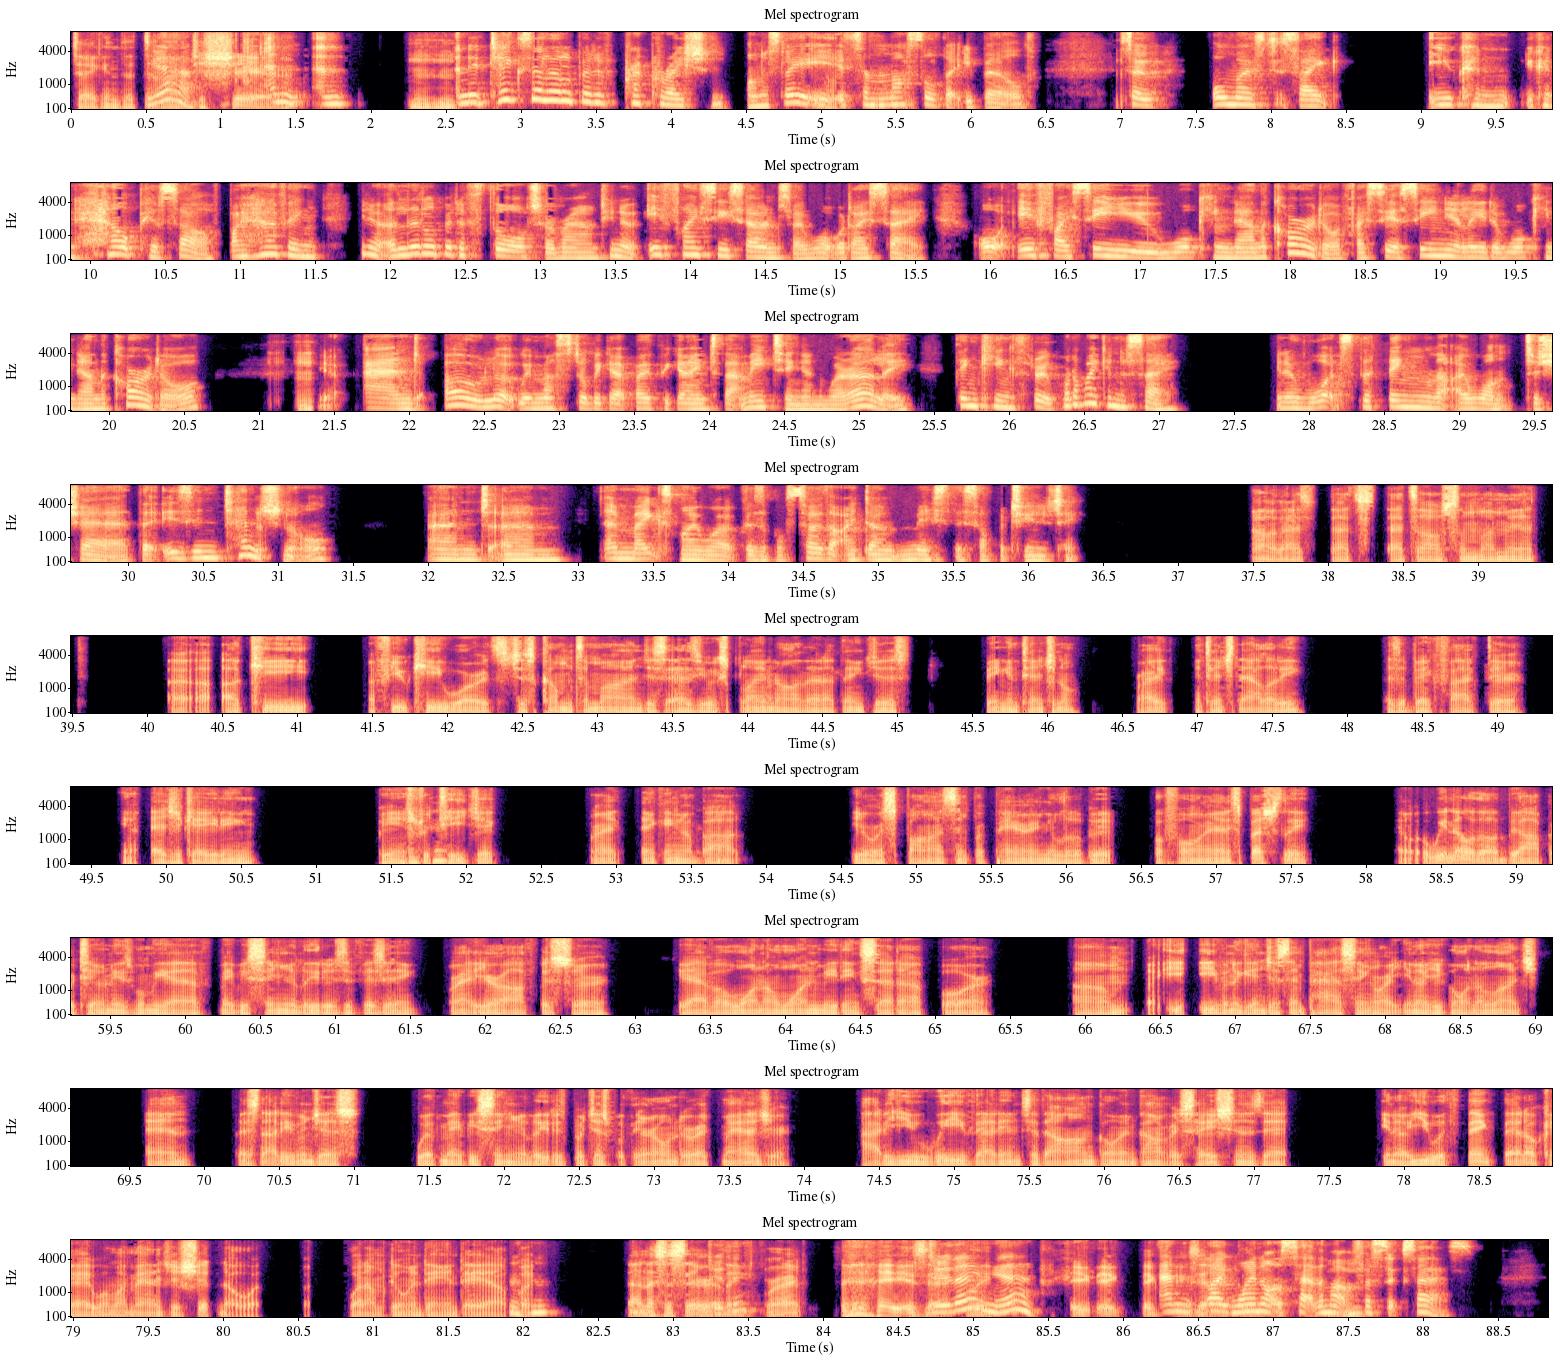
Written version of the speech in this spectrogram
taking the time yeah. to share. And and, mm-hmm. and it takes a little bit of preparation, honestly. It's a muscle that you build. So almost it's like you can you can help yourself by having you know a little bit of thought around you know if i see so and so what would i say or if i see you walking down the corridor if i see a senior leader walking down the corridor mm-hmm. you and oh look we must still be get, both be going to that meeting and we're early. Thinking through what am i going to say? You know what's the thing that i want to share that is intentional and um, and makes my work visible so that i don't miss this opportunity? Oh that's that's that's awesome i mean a, a key a few key words just come to mind just as you explain all that. I think just being intentional right? Intentionality is a big factor. You know, educating being mm-hmm. strategic right thinking about your response and preparing a little bit beforehand especially we know there'll be opportunities when we have maybe senior leaders visiting, right, your office, or you have a one-on-one meeting set up, or um, even again just in passing, right? You know, you're going to lunch, and it's not even just with maybe senior leaders, but just with your own direct manager. How do you weave that into the ongoing conversations that you know you would think that okay, well, my manager should know what what I'm doing day in day out, but mm-hmm. not necessarily, right? exactly. Do they? Yeah. It, it, and exactly. like, why not set them up mm-hmm. for success?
